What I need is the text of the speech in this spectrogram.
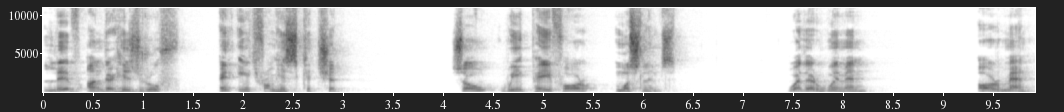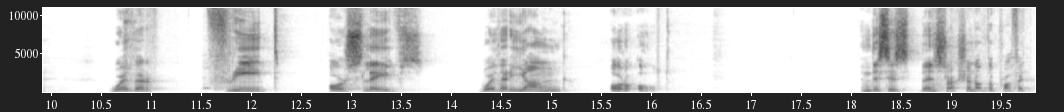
live under his roof and eat from his kitchen. So we pay for Muslims, whether women or men, whether freed or slaves, whether young or old. And this is the instruction of the Prophet.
